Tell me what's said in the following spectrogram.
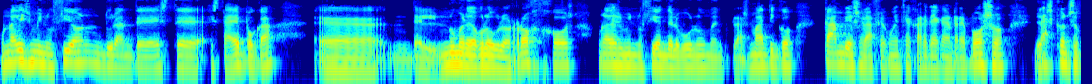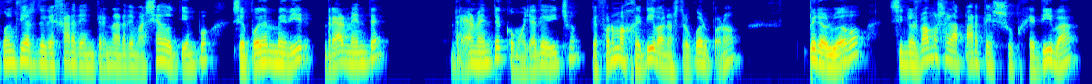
Una disminución durante este, esta época eh, del número de glóbulos rojos, una disminución del volumen plasmático, cambios en la frecuencia cardíaca en reposo. Las consecuencias de dejar de entrenar demasiado tiempo se pueden medir realmente, realmente, como ya te he dicho, de forma objetiva a nuestro cuerpo, ¿no? Pero luego, si nos vamos a la parte subjetiva,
